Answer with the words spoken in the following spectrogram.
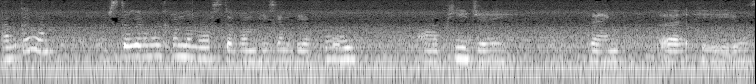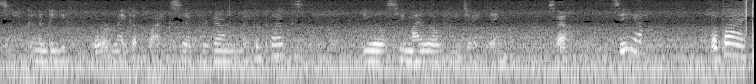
Have a good one. I'm still going to work on the rest of him. He's going to be a full uh, PJ thing that he was going to be for Megaplex. So if you're going to Megaplex, you will see my little PJ thing. So, see ya. Bye-bye.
